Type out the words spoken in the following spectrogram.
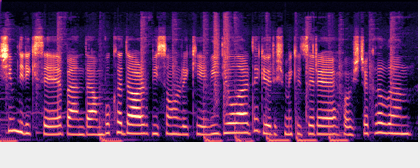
Şimdilik ise benden bu kadar. Bir sonraki videolarda görüşmek üzere. Hoşçakalın.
